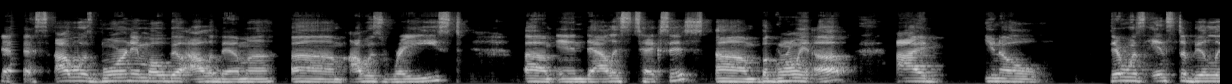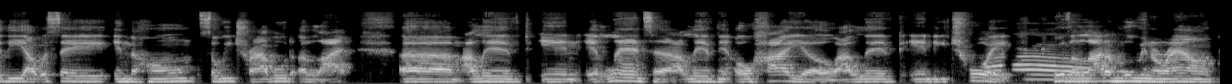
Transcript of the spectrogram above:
Yes, I was born in Mobile, Alabama. Um, I was raised um, in Dallas, Texas. Um, but growing up, I, you know, there was instability, I would say, in the home. So we traveled a lot. Um, I lived in Atlanta. I lived in Ohio. I lived in Detroit. Wow. There was a lot of moving around.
